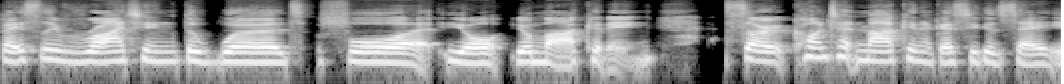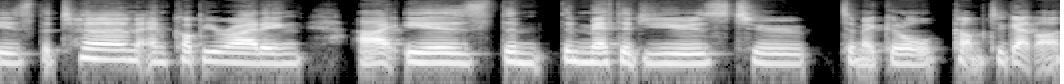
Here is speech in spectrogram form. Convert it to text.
basically writing the words for your your marketing. So, content marketing, I guess you could say, is the term, and copywriting uh, is the the method used to to make it all come together.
